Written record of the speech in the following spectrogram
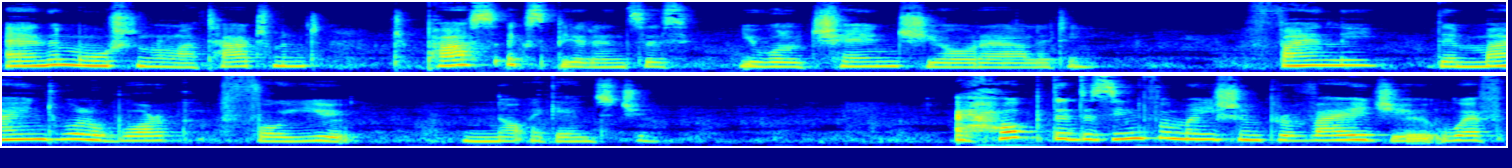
and emotional attachment, to past experiences, you will change your reality. Finally, the mind will work for you, not against you. I hope that this information provides you with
